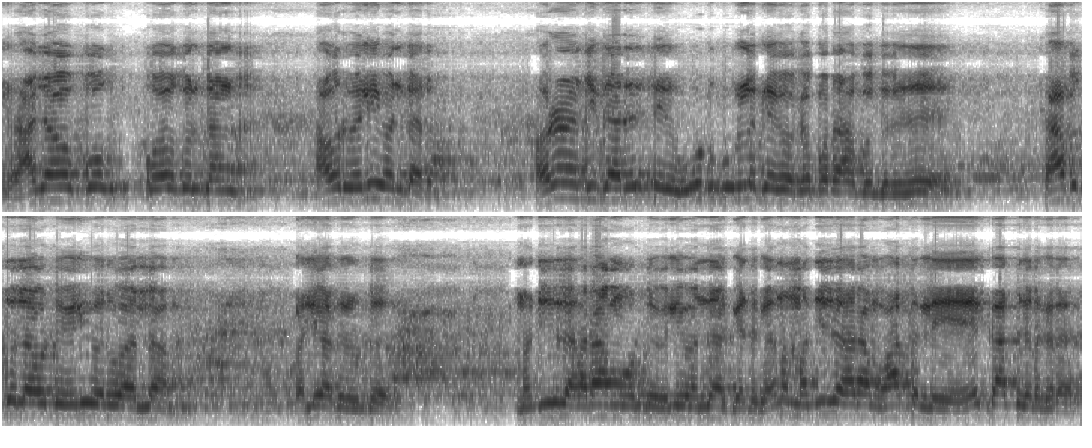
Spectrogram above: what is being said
ராஜாவை போ போக சொல்லிட்டாங்க. அவர் வெளியே வந்துட்டாரு. அவரும் நினைச்சிட்டாரு சரி வீட்டுக்குள்ளே கேட்க வைக்கப்படுறா போந்துருது காபத்துல்லா விட்டு வெளியே வருவார்ல பள்ளிவாசல் விட்டு. மஜிதுல ஹராம் விட்டு வெளியே வந்தா கேட்டுக்கலாம் மஜிதுல ஹராம் வாசல்லையே காத்து கிடக்கிறார்.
